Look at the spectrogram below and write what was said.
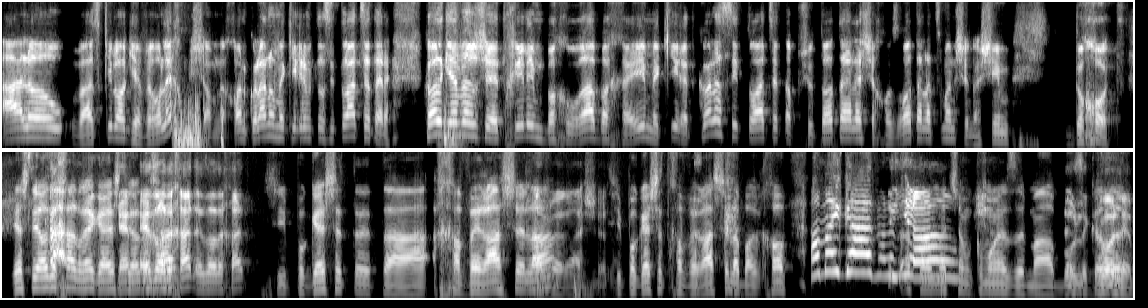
הלו ואז כאילו הגבר הולך משם נכון? כולנו מכירים את הסיטואציות האלה. כל גבר שהתחיל עם בחורה בחיים מכיר את כל הסיטואציות הפשוטות האלה שחוזרות על עצמן שנשים דוחות. יש לי עוד אחד רגע יש כן, לי עוד איזה עוד אחד. איזה עוד אחד? שהיא פוגשת את החברה שלה. חברה שלה. שהיא פוגשת חברה שלה ברחוב. oh my god אתה עומד שם כמו איזה מבול כזה. איזה גולם.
